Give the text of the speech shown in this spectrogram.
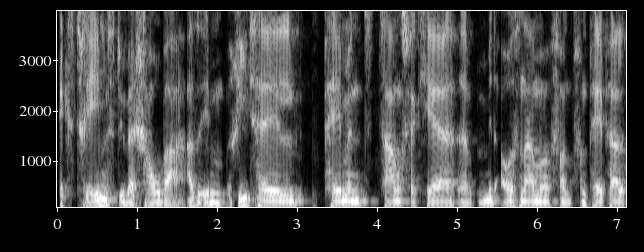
extremst überschaubar. Also im Retail, Payment, Zahlungsverkehr äh, mit Ausnahme von, von PayPal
